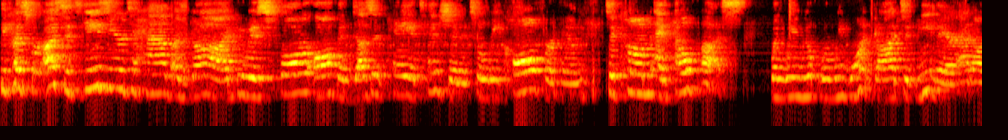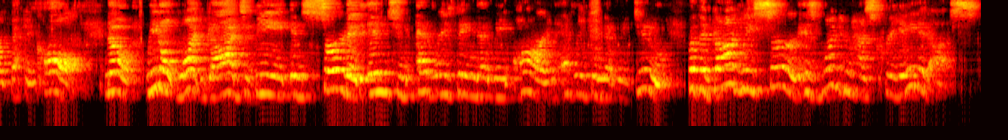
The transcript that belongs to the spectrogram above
Because for us, it's easier to have a God who is far off and doesn't pay attention until we call for him to come and help us when we, when we want God to be there at our beck and call. No, we don't want God to be inserted into everything that we are and everything that we do. But the God we serve is one who has created us,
